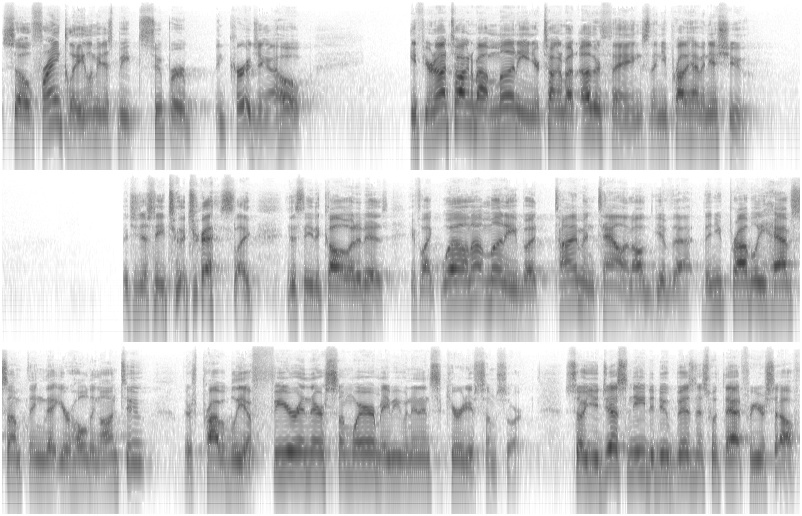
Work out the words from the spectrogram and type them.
So, frankly, let me just be super encouraging, I hope. If you're not talking about money and you're talking about other things, then you probably have an issue that you just need to address. Like, you just need to call it what it is. If, like, well, not money, but time and talent, I'll give that. Then you probably have something that you're holding on to. There's probably a fear in there somewhere, maybe even an insecurity of some sort. So you just need to do business with that for yourself.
